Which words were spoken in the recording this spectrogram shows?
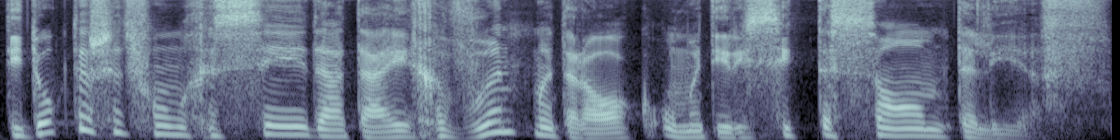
Die dokters het vir hom gesê dat hy gewoond moet raak om met hierdie siekte saam te leef.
